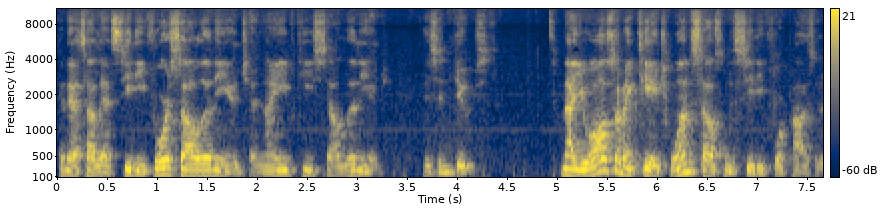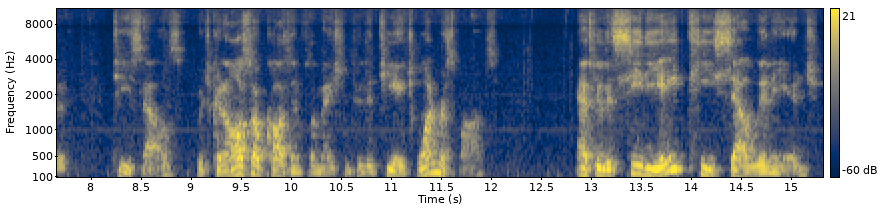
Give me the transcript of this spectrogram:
and that's how that CD4 cell lineage, that naive T cell lineage, is induced. Now, you also make Th1 cells into CD4 positive T cells, which can also cause inflammation through the Th1 response. And through the CD8 T cell lineage,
